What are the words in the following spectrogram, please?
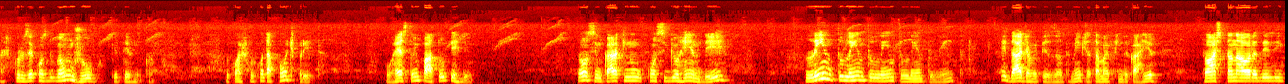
Acho que o Cruzeiro conseguiu ganhar um jogo que teve no campo. Foi, acho que foi contra a Ponte Preta. O resto empatou perdeu. Então assim, um cara que não conseguiu render. Lento, lento, lento, lento, lento. A idade já vai pesando também, que já está mais fim da carreira. Então acho que está na hora dele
